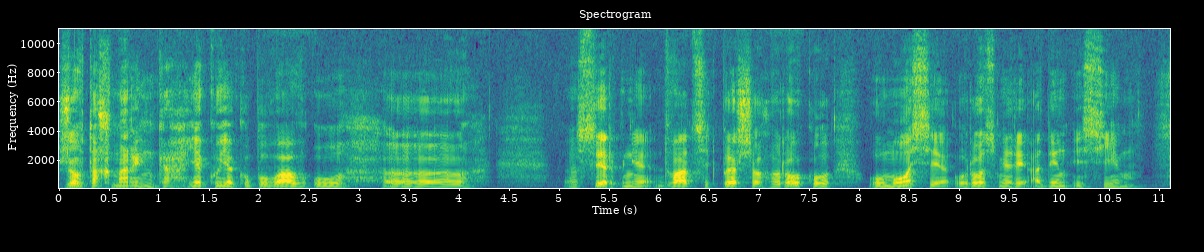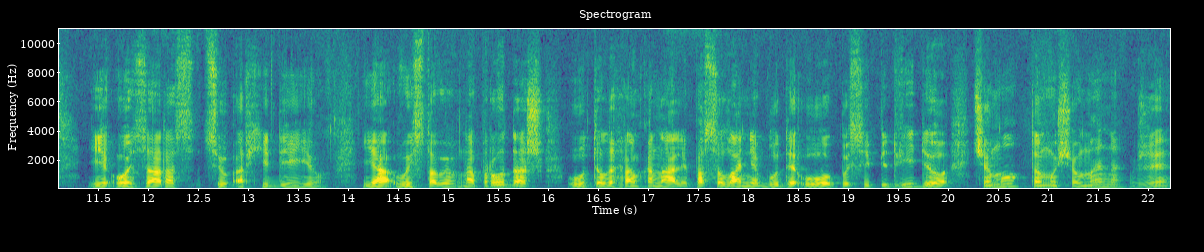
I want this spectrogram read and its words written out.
Жовта хмаринка, яку я купував у е, серпні 2021 року у Мосі у розмірі 1,7. І ось зараз цю орхідею я виставив на продаж у телеграм-каналі. Посилання буде у описі під відео. Чому? Тому що в мене вже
